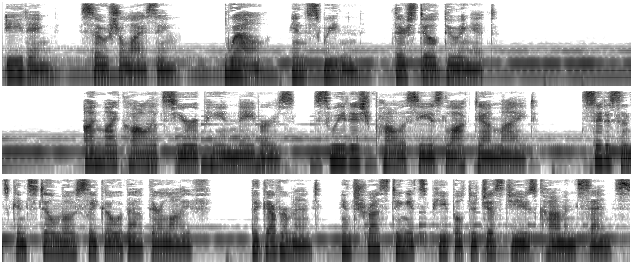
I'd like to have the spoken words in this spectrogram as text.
eating, socializing. Well, in Sweden, they're still doing it. Unlike all its European neighbors, Swedish policy is lockdown light. Citizens can still mostly go about their life. The government, entrusting its people to just use common sense.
